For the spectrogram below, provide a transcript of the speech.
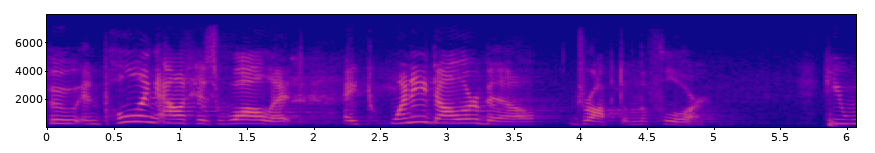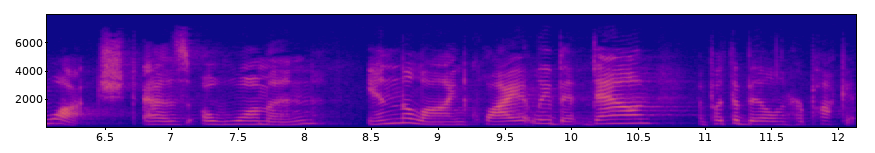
who, in pulling out his wallet, a $20 bill dropped on the floor. He watched as a woman in the line quietly bent down and put the bill in her pocket.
